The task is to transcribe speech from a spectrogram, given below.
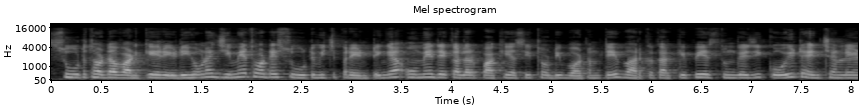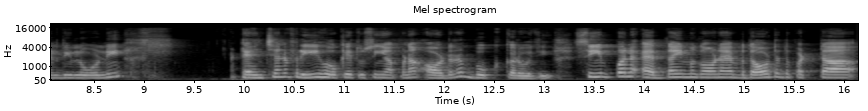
ਸੂਟ ਤੁਹਾਡਾ ਵੜ ਕੇ ਰੈਡੀ ਹੋਣਾ। ਜਿਵੇਂ ਤੁਹਾਡੇ ਸੂਟ ਵਿੱਚ ਪ੍ਰਿੰਟਿੰਗ ਹੈ, ਉਵੇਂ ਦੇ ਕਲਰ ਪਾ ਕੇ ਅਸੀਂ ਤੁਹਾਡੀ ਬਾਟਮ ਤੇ ਵਰਕ ਕਰਕੇ ਭੇਜ ਦੂੰਗੇ ਜੀ। ਕੋਈ ਟੈਨਸ਼ਨ ਲੈਣ ਦੀ ਲੋੜ ਨਹੀਂ। ਟੈਨਸ਼ਨ ਫਰੀ ਹੋ ਕੇ ਤੁਸੀਂ ਆਪਣਾ ਆਰਡਰ ਬੁੱਕ ਕਰੋ ਜੀ। ਸਿੰਪਲ ਐਦਾਂ ਹੀ ਮੰਗਾਉਣਾ ਹੈ ਵਿਦਆਊਟ ਦੁਪੱਟਾ,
